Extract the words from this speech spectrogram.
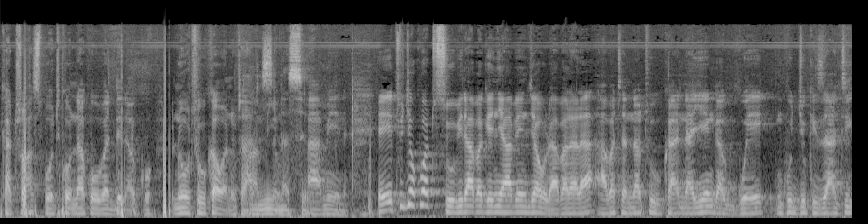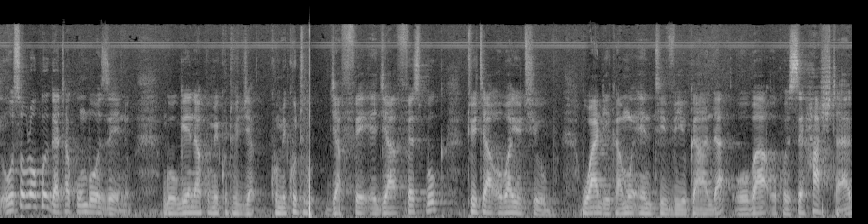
ka transport konna kobadde nako n'otuuka wano amiina tujja kuba tusuubira abagenyi ab'enjawulo abalala abatannatuuka naye nga gwe nkujjukiza nti osobola okwegatta ku mboozi eno ng'ogenda ku mikutu gyaffe egya facebook twitter oba youtube. Wandiikamu ntv uganda oba okozese hashtag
